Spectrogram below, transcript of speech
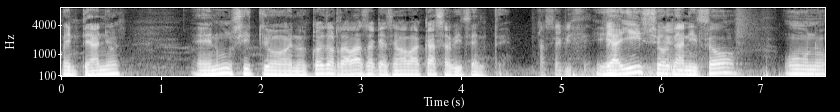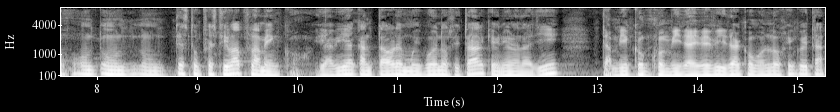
20 años en un sitio en el Codo de Rabasa que se llamaba Casa Vicente. Casi Vicente. Y allí se organizó un, un, un- un festival flamenco. Y había cantadores muy buenos y tal que vinieron allí, también con comida y bebida, como es lógico y tal.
